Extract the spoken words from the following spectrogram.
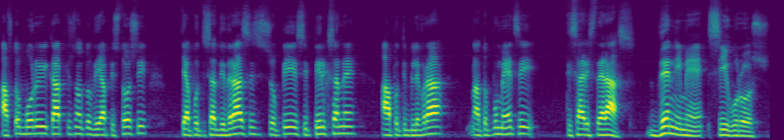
αυτό μπορεί κάποιος να το διαπιστώσει και από τις αντιδράσεις τις οποίες υπήρξαν από την πλευρά να το πούμε έτσι, της αριστεράς. Δεν είμαι σίγουρος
